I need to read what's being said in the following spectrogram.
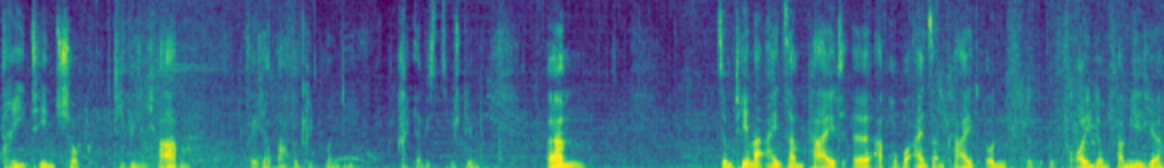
Tritin-Schock. Die will ich haben. Mit welcher Waffe kriegt man die? Ach, ihr wisst es bestimmt. Ähm, zum Thema Einsamkeit, äh, apropos Einsamkeit und äh, Freunde und Familie.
